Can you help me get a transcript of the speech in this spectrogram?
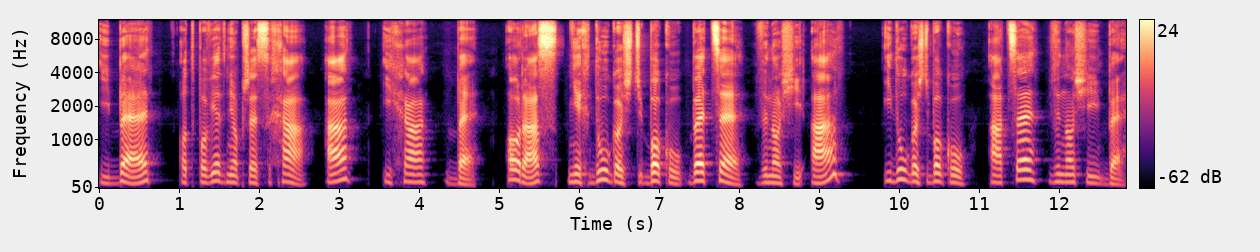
i B odpowiednio przez HA i HB oraz niech długość boku BC wynosi A i długość boku AC wynosi B.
